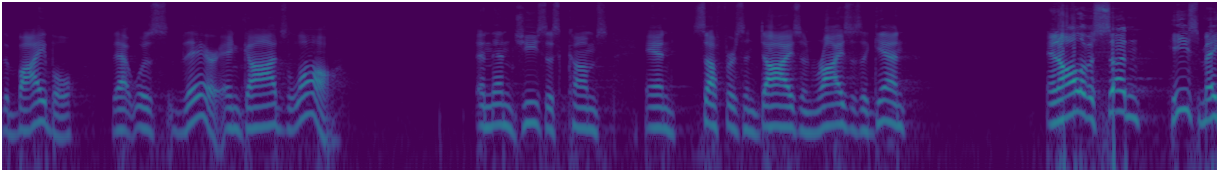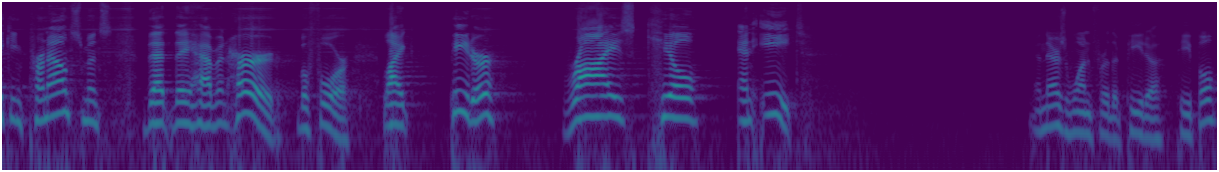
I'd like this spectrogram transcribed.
the Bible that was there, and God's law. And then Jesus comes and suffers and dies and rises again. And all of a sudden, he's making pronouncements that they haven't heard before. Like, Peter, rise, kill, and eat. And there's one for the PETA people.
